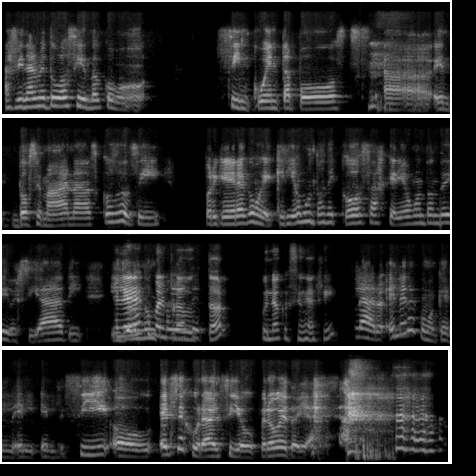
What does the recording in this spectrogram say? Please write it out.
al final me tuvo haciendo como 50 posts uh, en dos semanas, cosas así, porque era como que quería un montón de cosas, quería un montón de diversidad. Y, y ¿Él era como el productor? ¿Una cuestión así? Claro, él era como que el, el, el CEO, él se juraba el CEO, pero bueno, ya.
